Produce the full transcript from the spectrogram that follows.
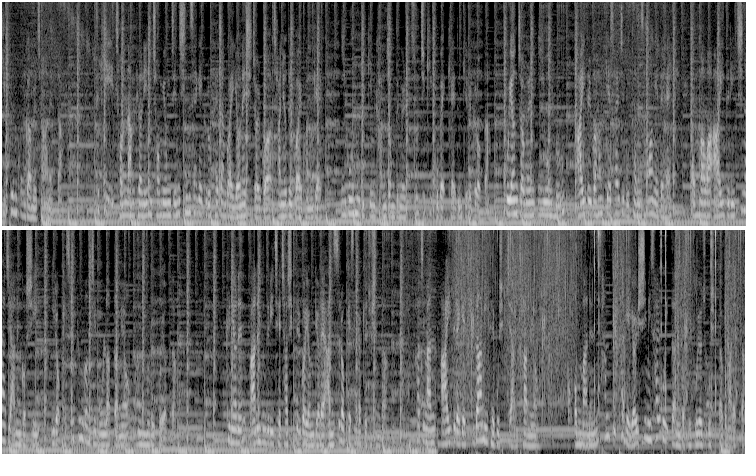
깊은 공감을 자아냈다. 특히 전 남편인 정용진 신세계 그룹 회장과의 연애 시절과 자녀들과의 관계, 이혼 후 느낀 감정 등을 솔직히 고백해 눈길을 끌었다. 고현정은 이혼 후 아이들과 함께 살지 못하는 상황에 대해 엄마와 아이들이 친하지 않은 것이 이렇게 슬픈 건지 몰랐다며 눈물을 보였다. 그녀는 많은 분들이 제 자식들과 연결해 안쓰럽게 생각해 주신다. 하지만 아이들에게 부담이 되고 싶지 않다며 엄마는 산뜻하게 열심히 살고 있다는 것을 보여주고 싶다고 말했다.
